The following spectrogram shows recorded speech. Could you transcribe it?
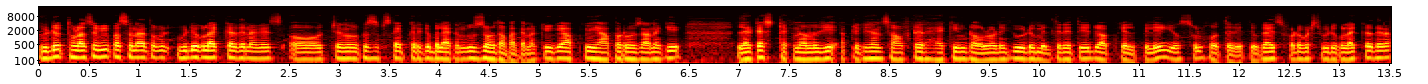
वीडियो थोड़ा सा भी पसंद आए तो वीडियो को लाइक कर देना गैस और चैनल को सब्सक्राइब करके बेल आइकन को ज़ोर दबा देना, क्योंकि आपको यहाँ पर रोज़ाना की latest technology application software hacking downloading की वीडियो मिलती रहती है, जो आपके हेल्प के लिए यूजफुल होती रहती है। गैस फटाफट वीडियो को लाइक कर देना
